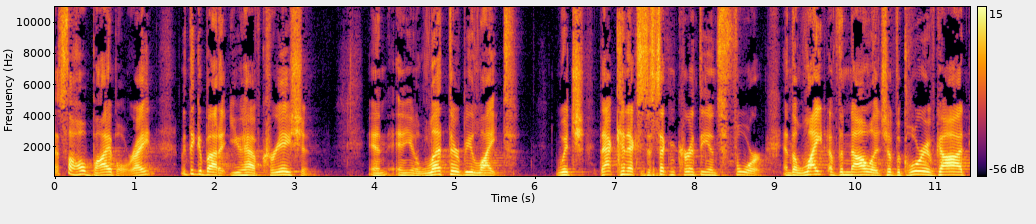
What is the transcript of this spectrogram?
That's the whole Bible, right? I mean, think about it. You have creation and, and you know, let there be light which that connects to 2 Corinthians 4. And the light of the knowledge of the glory of God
